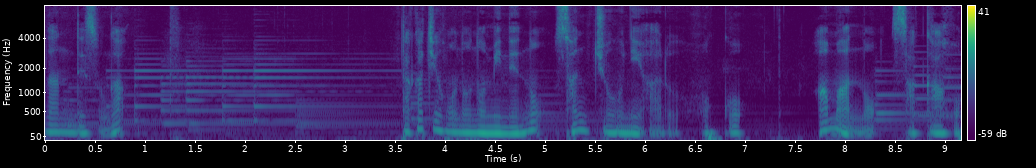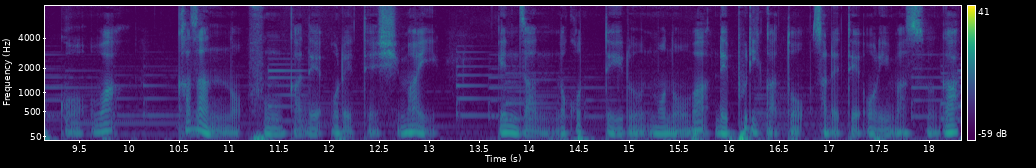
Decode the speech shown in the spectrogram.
談ですが、高千穂の峰の山頂にある鉾、天の坂鉾は火山の噴火で折れてしまい、現在残っているものはレプリカとされておりますが、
